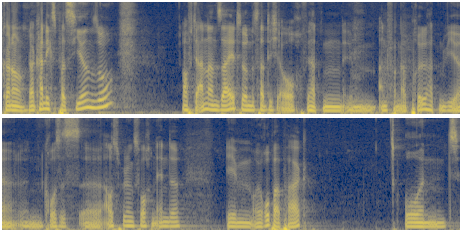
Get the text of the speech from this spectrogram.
keine Ahnung, da kann nichts passieren so. Auf der anderen Seite, und das hatte ich auch, wir hatten im Anfang April hatten wir ein großes äh, Ausbildungswochenende im Europapark. Und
